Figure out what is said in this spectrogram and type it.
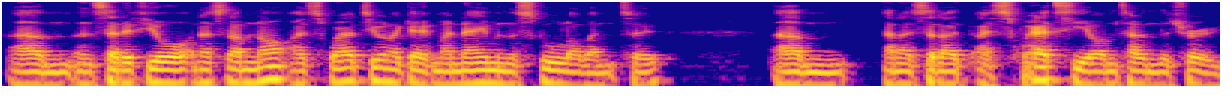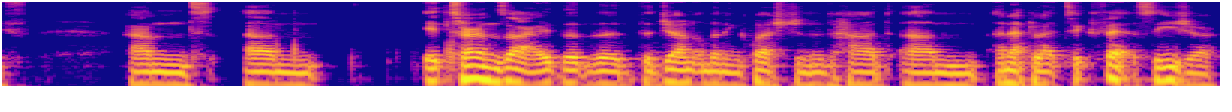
Um, and said, if you're, and I said, I'm not, I swear to you. And I gave my name and the school I went to. Um, and I said, I, I swear to you, I'm telling the truth. And um, it turns out that the, the gentleman in question had had um, an epileptic fit, a seizure,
